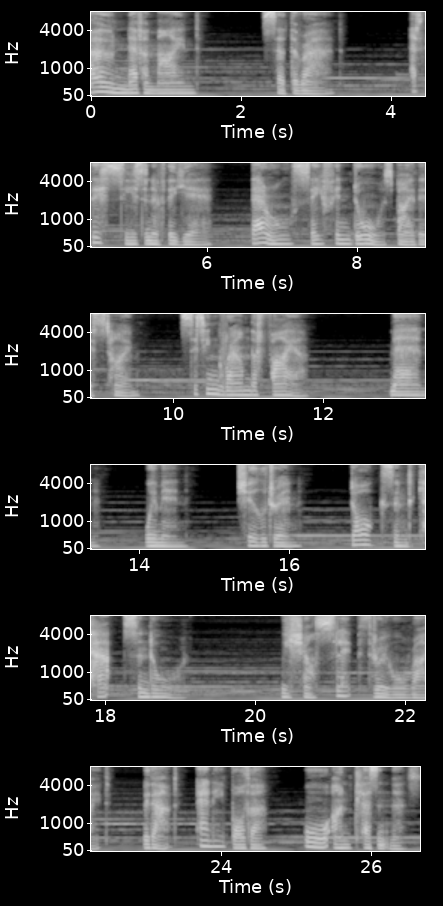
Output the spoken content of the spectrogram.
Oh, never mind, said the rat. At this season of the year, they're all safe indoors by this time, sitting round the fire. Men, women, children, dogs and cats and all we shall slip through all right without any bother or unpleasantness.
